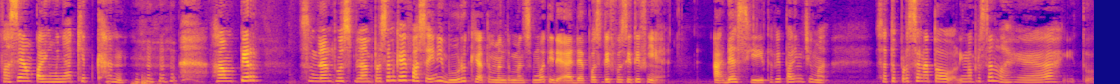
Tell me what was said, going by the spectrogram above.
fase yang paling menyakitkan. Hampir 99% kayak fase ini buruk ya teman-teman semua. Tidak ada positif-positifnya. Ada sih tapi paling cuma satu persen atau lima persen lah ya gitu.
